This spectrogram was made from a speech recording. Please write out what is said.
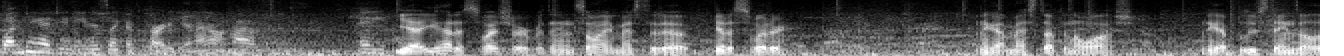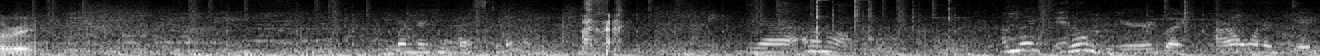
one thing I do need is like a cardigan. I don't have any. Yeah, you had a sweatshirt, but then somebody messed it up. You had a sweater. And it got messed up in the wash. And they got blue stains all over it. Wonder who messed it up. yeah, I don't know. I'm like in a weird like I don't want to dig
